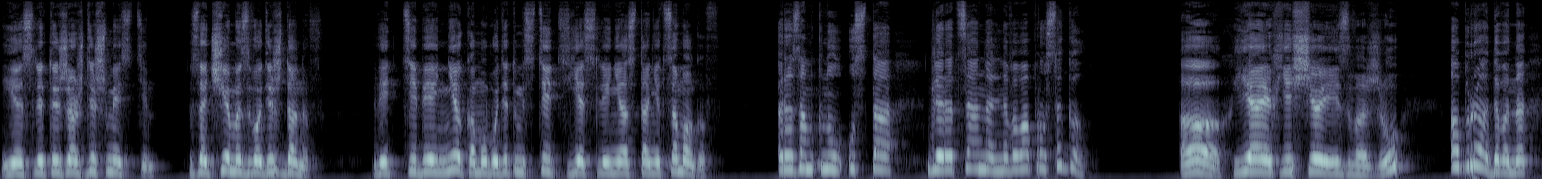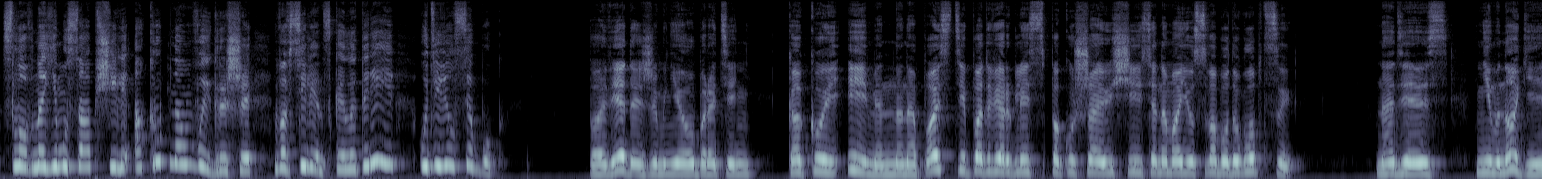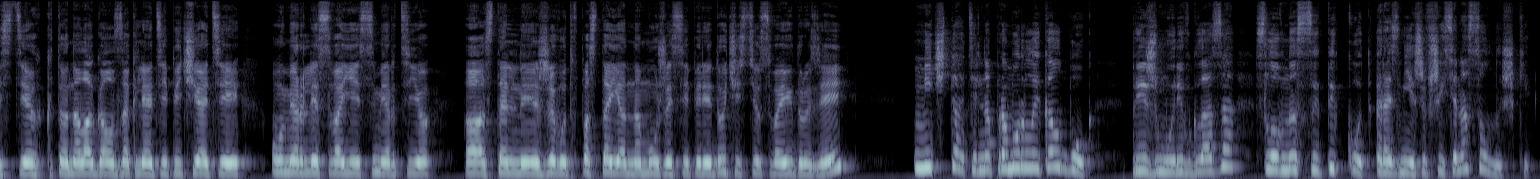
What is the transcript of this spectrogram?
«Если ты жаждешь мести, зачем изводишь Данов? Ведь тебе некому будет мстить, если не останется магов». Разомкнул уста для рационального вопроса Гал. «Ах, я их еще и извожу!» Обрадованно, словно ему сообщили о крупном выигрыше во вселенской лотерее, удивился Бог. «Поведай же мне, оборотень, какой именно напасти подверглись покушающиеся на мою свободу глупцы? Надеюсь, немногие из тех, кто налагал заклятие печатей, умерли своей смертью, а остальные живут в постоянном ужасе перед участью своих друзей?» Мечтательно промурлыкал Бог, прижмурив глаза, словно сытый кот, разнежившийся на солнышке.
